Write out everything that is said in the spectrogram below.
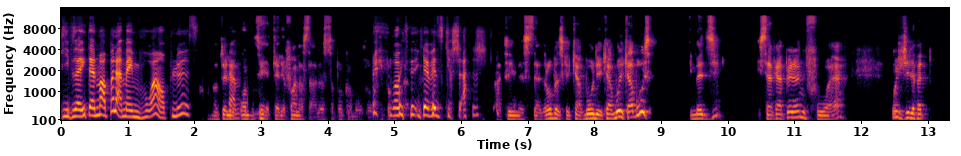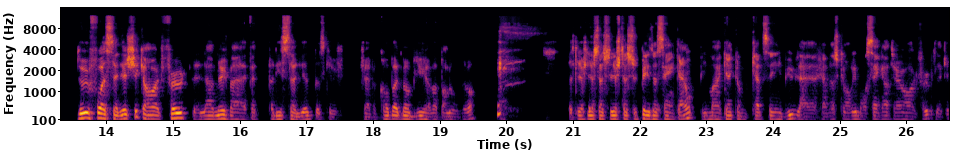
Puis vous avez tellement pas la même voix en plus. Mon téléphone, le téléphone ce temps-là, c'est pas comme aujourd'hui. Oui, il y avait du crichage. Ah, mais c'était drôle parce que Carbo, des Carbo, Carbo, il m'a dit, il s'est rappelé une fois. Moi, je dis, il a fait deux fois solide. Je sais qu'en Hartford, le lendemain, je m'avais fait solide parce que j'avais complètement oublié que j'avais parlé au gars. Parce que là, sur j'étais sur le pace de 50, puis il manquait comme 4-5 buts. Là, J'avais scoré mon 51 Hartford. Puis là, je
